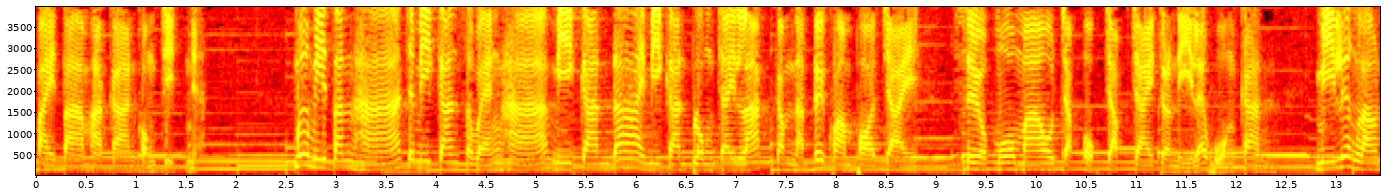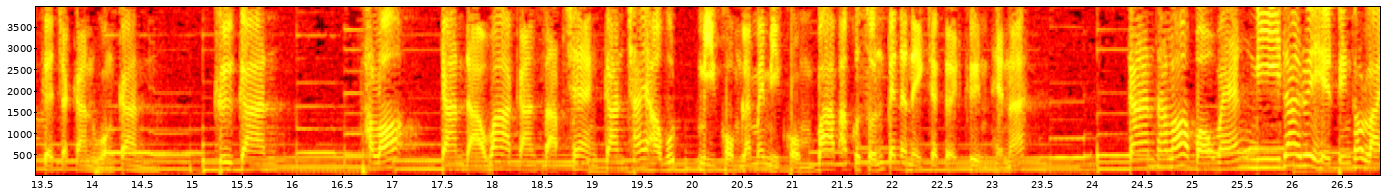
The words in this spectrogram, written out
ไปตามอาการของจิตเนี่ยเมื่อมีตัณหาจะมีการแสวงหา มีการได้ มีการปลงใจรักกำหนัดด้วยความพอใจ เสยบโมเมาจับอกจับใจตรณีและห่วงกัน มีเรื่องราวเกิดจากการห่วงกัน คือการ ทะเลาะการด่าว่าการสาปแช่ง การใช้อาวุธมีคมและไม่มีคม บาปอกุศลเป็นอเนกจะเกิดขึ้นเห็นนะ การทะเลาะเบาะแว้งมีได้ด้วยเหตุเพียงเท่าไหร่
